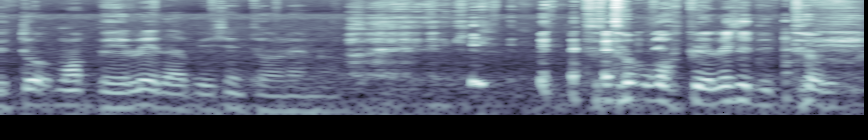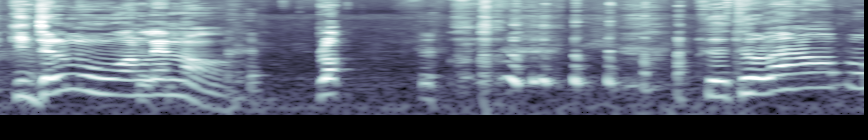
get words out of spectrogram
Duduk mobilnya tapi sing dolen duduk mobilnya sing didol. Ginjalmu online no? Blok. Dodolan apa?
